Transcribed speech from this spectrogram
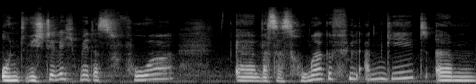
Und wie stelle ich mir das vor, äh, was das Hungergefühl angeht? Ähm,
